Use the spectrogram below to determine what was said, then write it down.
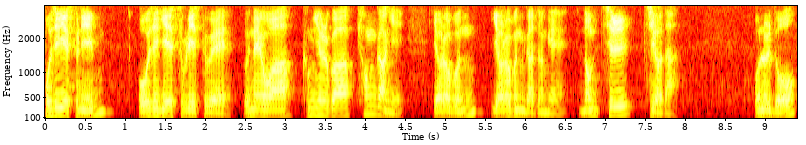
오직 예수님, 오직 예수 그리스도의 은혜와 긍휼과 평강이 여러분, 여러분 가정에 넘칠지어다. 오늘도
